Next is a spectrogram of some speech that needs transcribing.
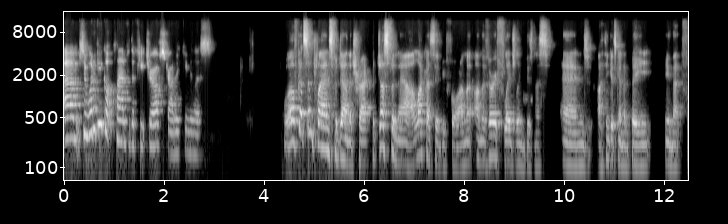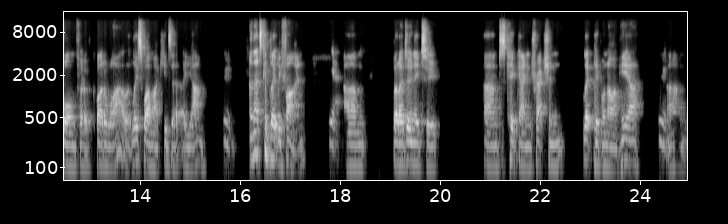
um, so, what have you got planned for the future of Strata Cumulus? Well, I've got some plans for down the track, but just for now, like I said before, I'm a, I'm a very fledgling business, and I think it's going to be in that form for quite a while, at least while my kids are, are young, mm. and that's completely fine. Yeah. Um, but I do need to um, just keep gaining traction, let people know I'm here, mm. um,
